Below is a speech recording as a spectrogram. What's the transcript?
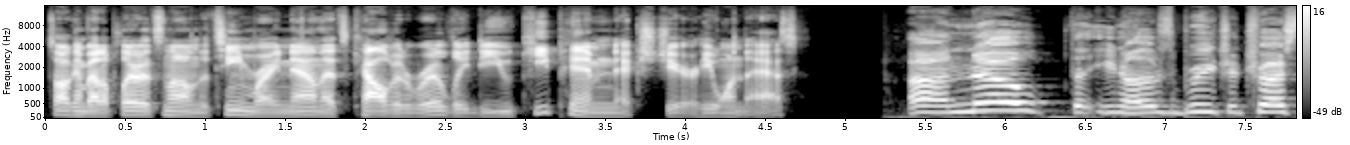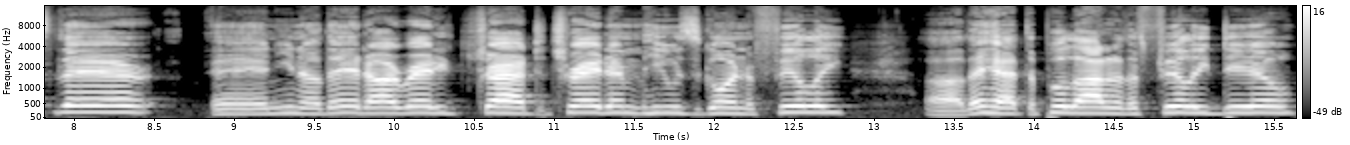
talking about a player that's not on the team right now. And that's Calvin Ridley. Do you keep him next year? He wanted to ask. Uh, no, the, you know, there was a breach of trust there, and you know they had already tried to trade him. He was going to Philly. Uh, they had to pull out of the Philly deal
